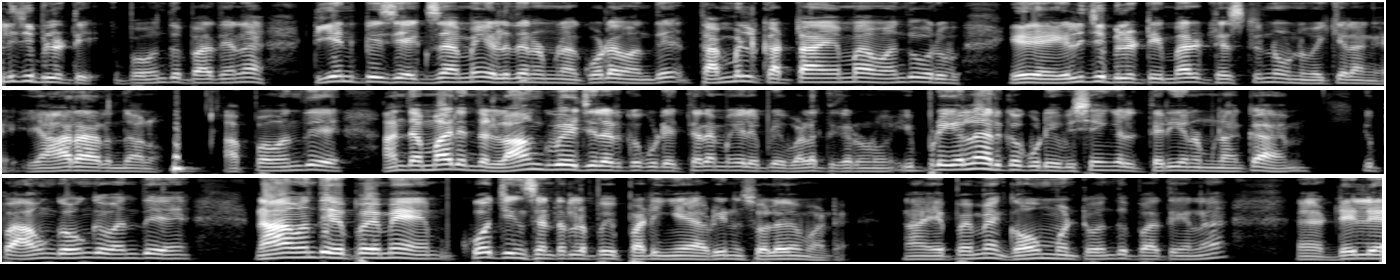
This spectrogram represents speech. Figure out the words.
எலிஜிபிலிட்டி இப்போ வந்து பார்த்தீங்கன்னா டிஎன்பிசி எக்ஸாமே எழுதணும்னா கூட வந்து தமிழ் கட்டாயமாக வந்து ஒரு எலிஜிபிலிட்டி மாதிரி டெஸ்ட்டுன்னு ஒன்று வைக்கிறாங்க யாராக இருந்தாலும். அப்போ வந்து அந்த மாதிரி இந்த லாங்குவேஜில் இருக்கக்கூடிய திறமைகள் எப்படி வளர்த்துக்கிறணும் இப்படியெல்லாம் இருக்கக்கூடிய விஷயங்கள் தெரியணும்னாக்கா இப்போ அவங்கவுங்க வந்து நான் வந்து எப்போயுமே கோச்சிங் சென்டரில் போய் படிங்க அப்படின்னு சொல்லவே மாட்டேன். நான் எப்போயுமே கவர்மெண்ட் வந்து பார்த்தீங்கன்னா டெல்லி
